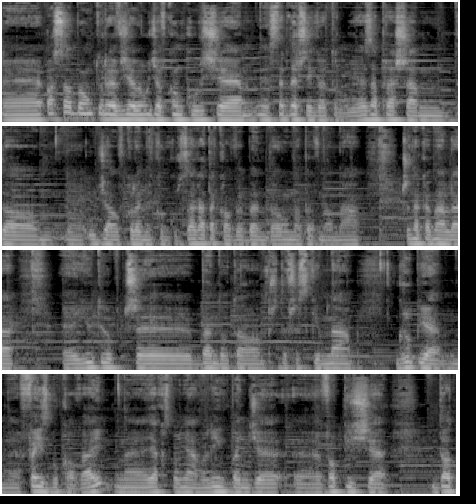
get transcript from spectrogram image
Yy, Osobom, które wzięły udział w konkursie, yy, serdecznie gratuluję. Zapraszam do yy, udziału w kolejnych konkursach, a takowe będą na pewno na, czy na kanale YouTube, czy będą to przede wszystkim na grupie facebookowej. E, Jak wspomniałem, link będzie e, w opisie do,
